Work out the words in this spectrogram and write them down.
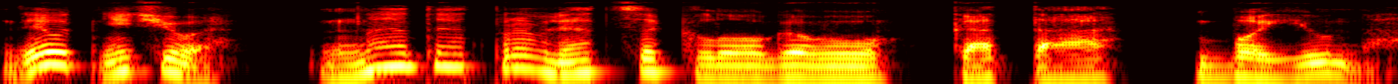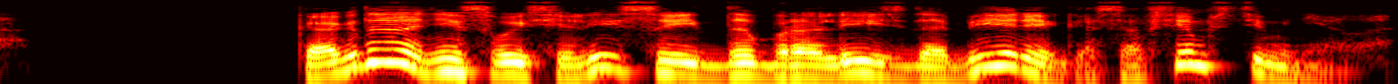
Делать нечего, надо отправляться к логову кота-баюна. Когда они с Василисой добрались до берега, совсем стемнело.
